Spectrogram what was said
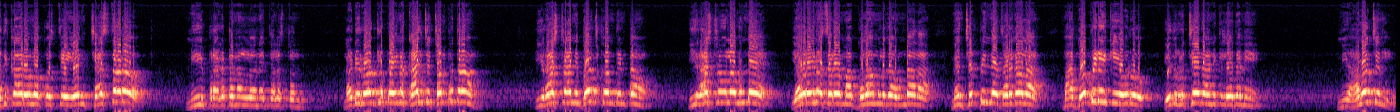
అధికారంలోకి వస్తే ఏం చేస్తారో మీ ప్రకటనల్లోనే తెలుస్తుంది. నడి రోడ్లపైన కాల్చి చంపుతాం. ఈ రాష్ట్రాన్ని దోచుకొని తింటాం. ఈ రాష్ట్రంలో ఉండే ఎవరైనా సరే మా గులాములుగా ఉండాలా? మేము చెప్పిందే జరగాల. మా దోపిడీకి ఎవరు ఎదురొచ్చేదానికి లేదని మీ ఆలోచనలు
